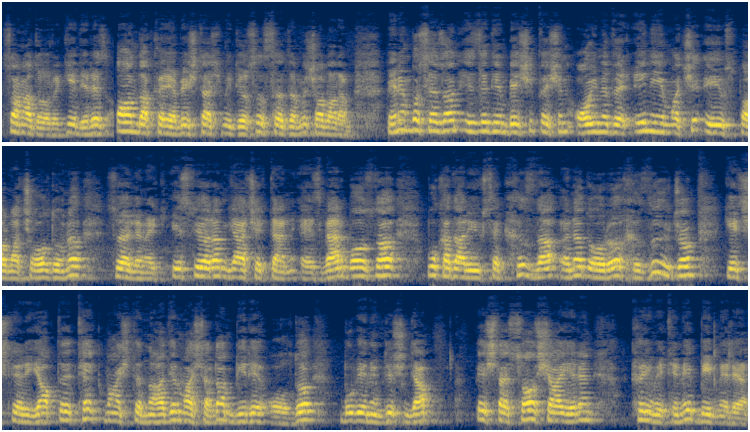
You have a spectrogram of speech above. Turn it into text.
Sona doğru geliriz. 10 dakikaya Beşiktaş videosu sığdırmış olalım. Benim bu sezon izlediğim Beşiktaş'ın oynadığı en iyi maçı Eyüpspor maçı olduğunu söylemek istiyorum. Gerçekten ezber bozdu. Bu kadar yüksek hızla öne doğru hızlı hücum geçişleri yaptığı tek maçta nadir maçlardan biri oldu. Bu benim düşüncem. Beşiktaş Solskjaer'in kıymetini bilmeli.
